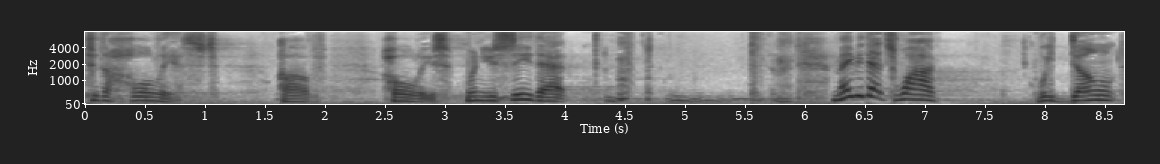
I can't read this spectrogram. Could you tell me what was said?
to the holiest of holies. When you see that, Maybe that's why we don't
